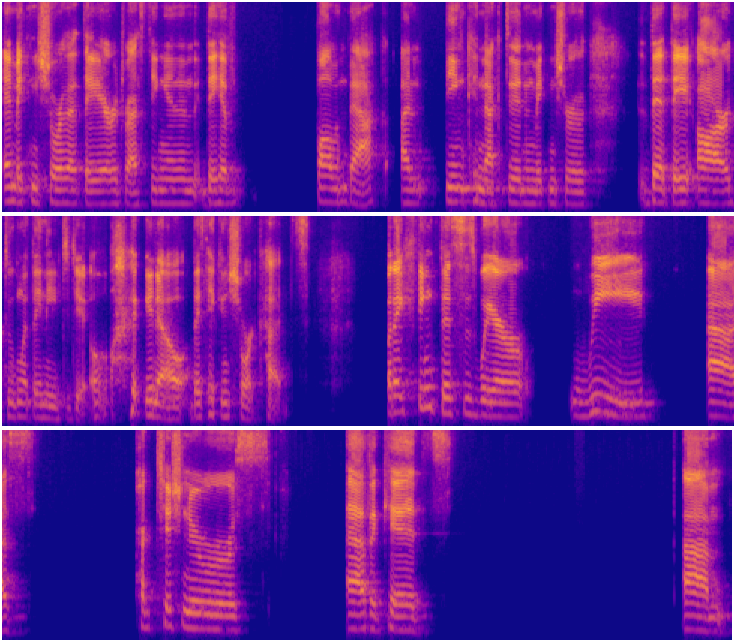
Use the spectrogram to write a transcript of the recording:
and making sure that they are addressing and they have fallen back on being connected and making sure that they are doing what they need to do. you know, they're taking shortcuts. But I think this is where we as practitioners, advocates, um,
